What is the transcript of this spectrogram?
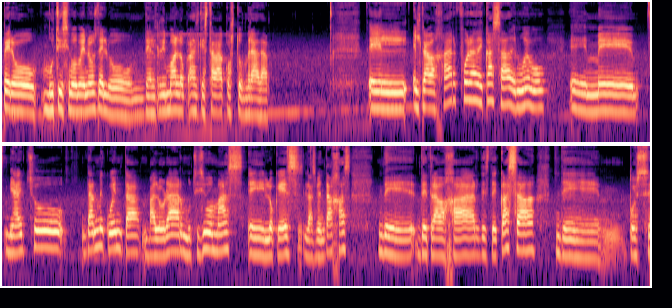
pero muchísimo menos del ritmo al, que estaba acostumbrada. El, trabajar fuera de casa, de nuevo, eh, me, ha hecho darme cuenta, valorar muchísimo más eh, lo que es las ventajas de, trabajar desde casa, de pues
